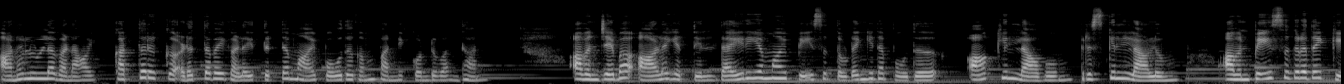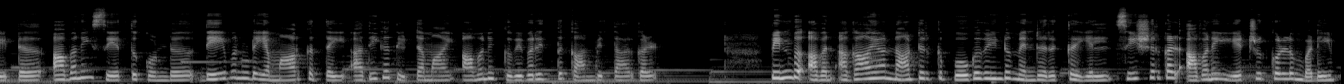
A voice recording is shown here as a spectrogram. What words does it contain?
அனலுள்ளவனாய் கர்த்தருக்கு அடுத்தவைகளை திட்டமாய் போதகம் பண்ணி கொண்டு வந்தான். அவன் ஜெப ஆலயத்தில் தைரியமாய் பேசத் தொடங்கின போது ஆக்கில்லாவும் பிரிஸ்கில்லாலும் அவன் பேசுகிறதை கேட்டு அவனை சேர்த்து கொண்டு தேவனுடைய மார்க்கத்தை அதிக திட்டமாய் அவனுக்கு விவரித்து காண்பித்தார்கள். பின்பு அவன் அகாயா நாட்டிற்கு போக வேண்டும் என்றிருக்கையில் சீஷர்கள் அவனை ஏற்றுக்கொள்ளும்படி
